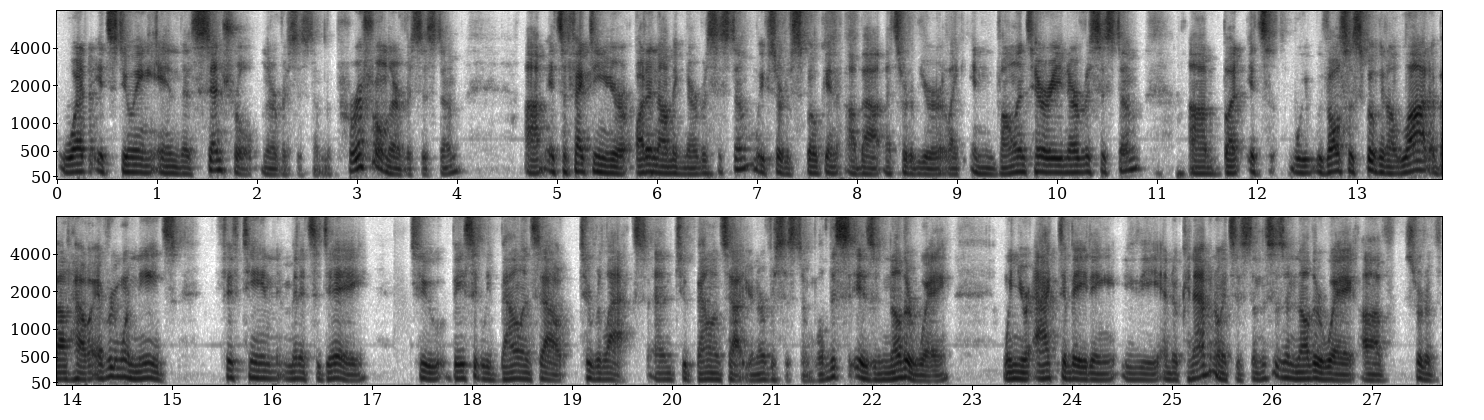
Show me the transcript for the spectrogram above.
what it's doing in the central nervous system. The peripheral nervous system, um, it's affecting your autonomic nervous system. We've sort of spoken about that's sort of your like involuntary nervous system. Um, but it's we, we've also spoken a lot about how everyone needs 15 minutes a day to basically balance out, to relax, and to balance out your nervous system. Well, this is another way when you're activating the endocannabinoid system. This is another way of sort of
